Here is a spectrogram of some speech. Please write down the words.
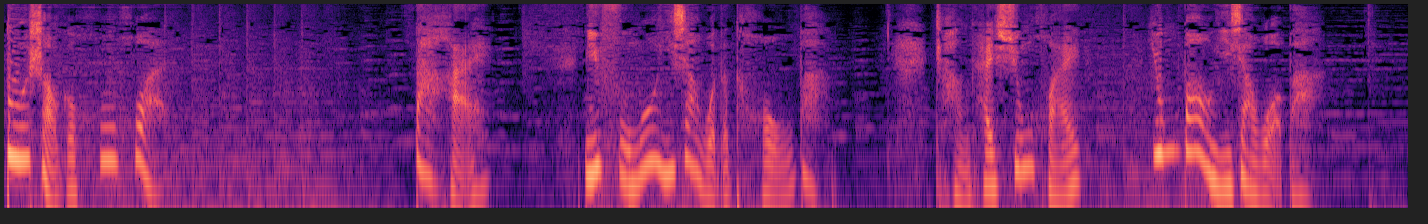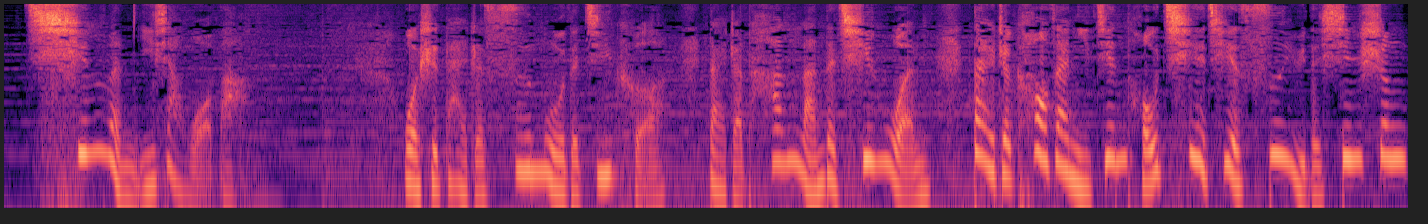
多少个呼唤。海，你抚摸一下我的头吧，敞开胸怀，拥抱一下我吧，亲吻一下我吧。我是带着思慕的饥渴，带着贪婪的亲吻，带着靠在你肩头窃窃私语的心声，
